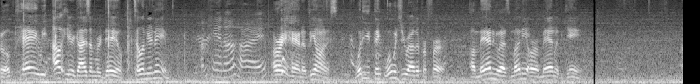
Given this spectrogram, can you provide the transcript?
Okay, we out here, guys, on Rodeo. Tell them your name. I'm Hannah. Hi. All right, Hannah, be honest. What do you think? What would you rather prefer? A man who has money or a man with game? Um,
